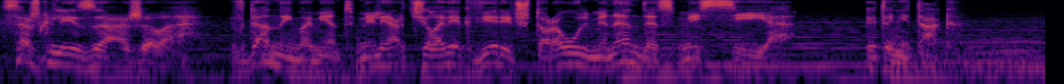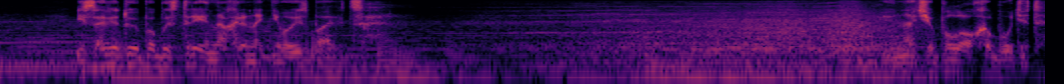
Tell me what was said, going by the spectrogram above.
Сожгли заживо. В данный момент миллиард человек верит, что Рауль Менендес – мессия. Это не так. И советую побыстрее нахрен от него избавиться. Иначе плохо будет.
